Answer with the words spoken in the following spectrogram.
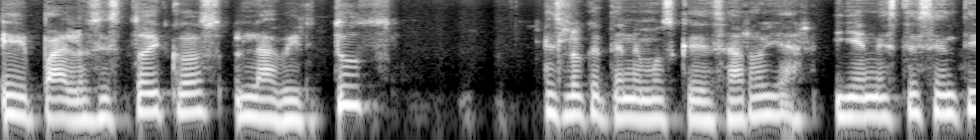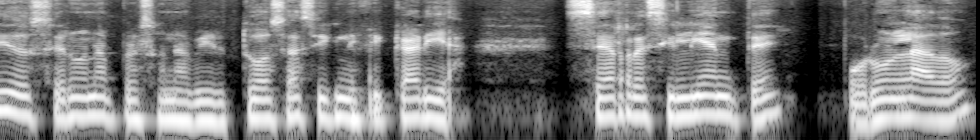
eh, para los estoicos la virtud es lo que tenemos que desarrollar. Y en este sentido, ser una persona virtuosa significaría ser resiliente, por un lado,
